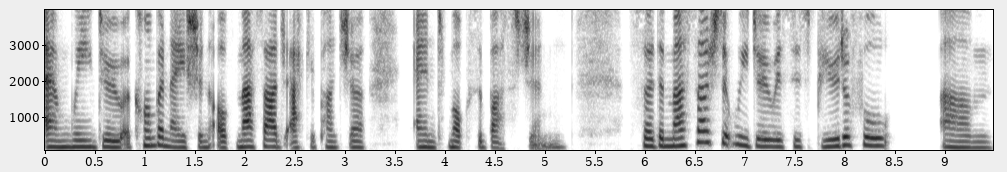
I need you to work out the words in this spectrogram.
and we do a combination of massage, acupuncture, and moxibustion. So the massage that we do is this beautiful um,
